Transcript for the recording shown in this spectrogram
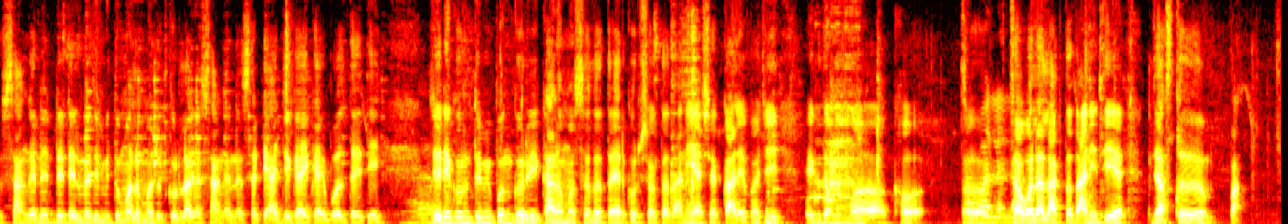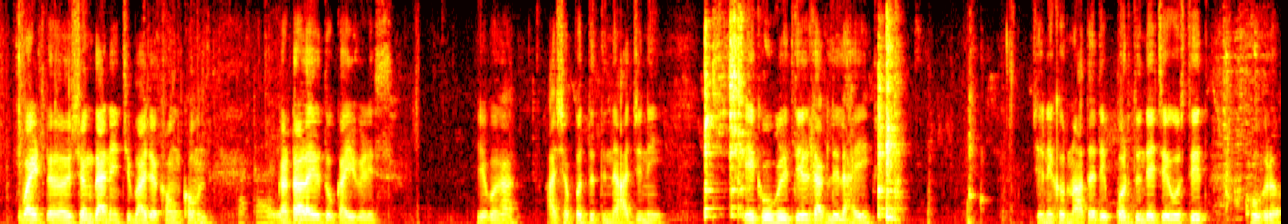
सांगण्या डिटेलमध्ये मी तुम्हाला मदत करू लागेल सांगण्यासाठी आजी काय काय बोलता येते हा. जेणेकरून तुम्ही पण घरी काळा मसाला तयार करू शकतात आणि अशा काळे भाजी एकदम अं, ख अं, लागतात. आणि ते जास्त पा- वाईट अं, शेंगदाण्याची भाज्या खाऊन खाऊन कटाळी. कटाळा येतो काही वेळेस हे बघा अशा पद्धतीने आजीने एक उगळी तेल टाकलेलं आहे जेणेकरून आता ते परतून द्यायचे व्यवस्थित खोबरं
